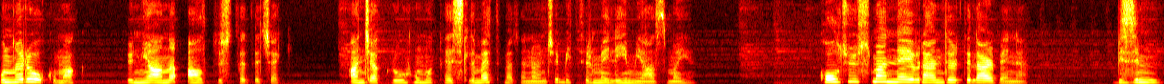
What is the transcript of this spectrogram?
Bunları okumak dünyanı alt üst edecek. Ancak ruhumu teslim etmeden önce bitirmeliyim yazmayı. Kolcu Üsmen'le evlendirdiler beni. Bizim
